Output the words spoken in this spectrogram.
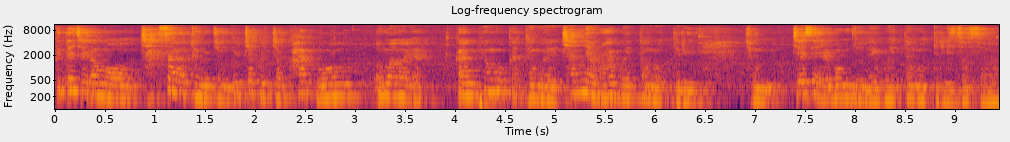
그때 제가 뭐 작사 같은 걸 좀 꿀쩍꿀쩍 하고 음악을 약간 편곡 같은 거에 참여를 하고 했던 것들이 좀 재즈 앨범도 내고 했던 것들이 있었어요.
